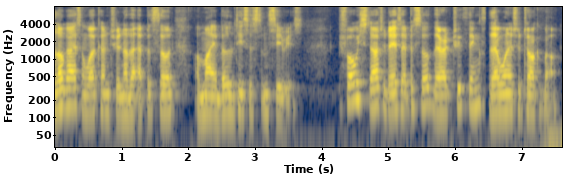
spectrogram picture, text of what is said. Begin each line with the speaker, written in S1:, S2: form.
S1: Hello guys and welcome to another episode of my Ability System series. Before we start today's episode, there are two things that I wanted to talk about.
